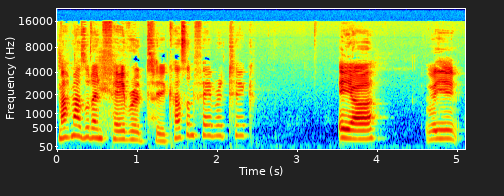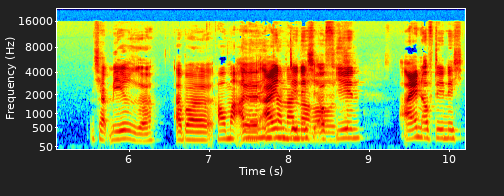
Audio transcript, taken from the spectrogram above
Mach mal so dein Favorite-Tick. Hast du einen Favorite-Tick? Ja, ich habe mehrere, aber Hau mal alle äh, einen, den ich auf raus. jeden, einen, auf den ich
